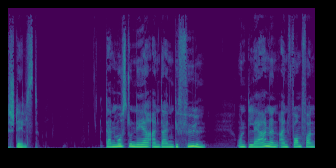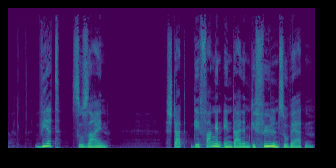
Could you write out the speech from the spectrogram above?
stellst. Dann musst du näher an deinen Gefühlen und lernen, eine Form von Wirt zu sein, statt gefangen in deinen Gefühlen zu werden.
